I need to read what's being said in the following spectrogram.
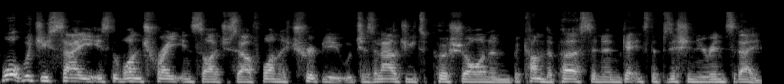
what would you say is the one trait inside yourself, one attribute which has allowed you to push on and become the person and get into the position you're in today?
